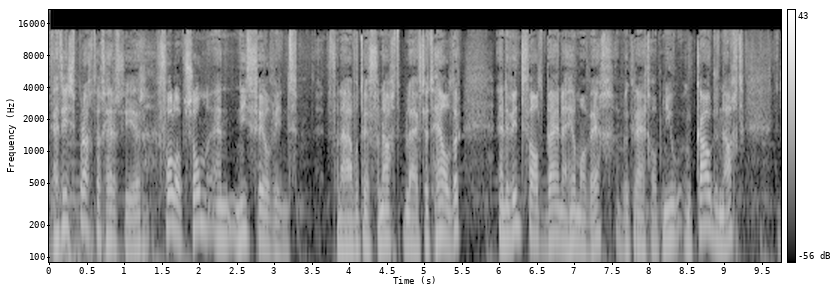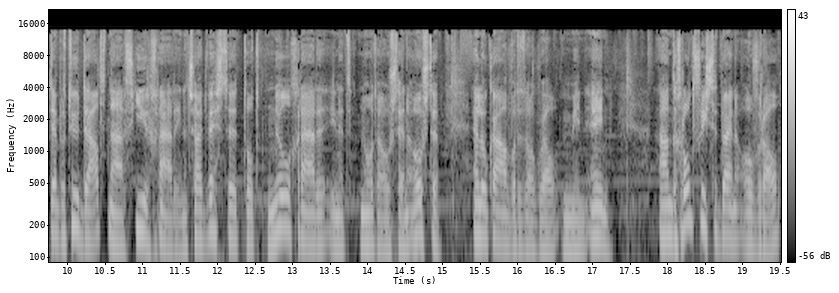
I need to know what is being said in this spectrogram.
Het is prachtig herfstweer, volop zon en niet veel wind. Vanavond en vannacht blijft het helder en de wind valt bijna helemaal weg. We krijgen opnieuw een koude nacht. De temperatuur daalt naar 4 graden in het zuidwesten tot 0 graden in het noordoosten en oosten. En lokaal wordt het ook wel min 1. Aan de grond vriest het bijna overal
